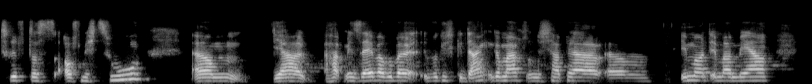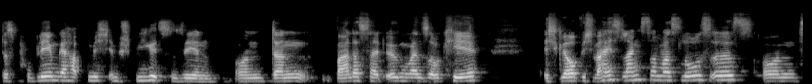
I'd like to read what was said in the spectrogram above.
trifft das auf mich zu? Ähm, ja, habe mir selber darüber wirklich Gedanken gemacht und ich habe ja ähm, immer und immer mehr das Problem gehabt, mich im Spiegel zu sehen. Und dann war das halt irgendwann so, okay, ich glaube, ich weiß langsam, was los ist und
